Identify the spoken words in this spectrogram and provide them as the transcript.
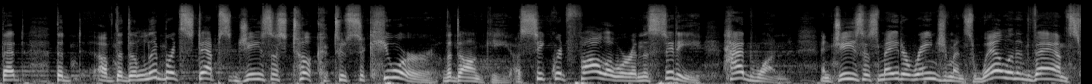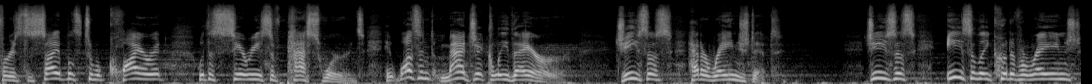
that the, of the deliberate steps Jesus took to secure the donkey. A secret follower in the city had one, and Jesus made arrangements well in advance for his disciples to acquire it with a series of passwords. It wasn't magically there, Jesus had arranged it. Jesus easily could have arranged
